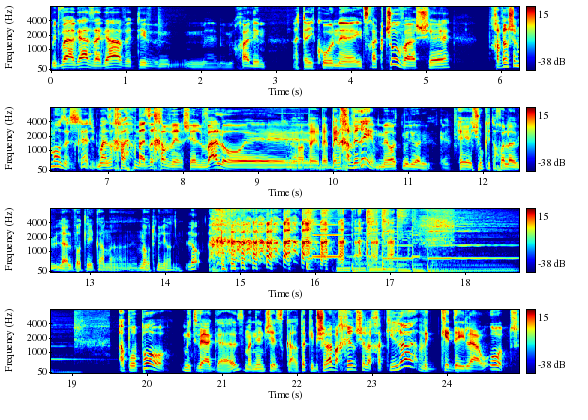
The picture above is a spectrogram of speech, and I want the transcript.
מתווה הגז, אגב, היטיב במיוחד עם הטייקון אה, יצחק תשובה, ש... חבר של מוזס. כן, מה זה, מה זה חבר שהלווה לו אה, ב- בין חברים. מאות מיליונים, כן. אה, שוקי, אתה יכול לה- להלוות לי כמה מאות מיליונים? לא. אפרופו מתווה הגז, מעניין שהזכרת, כי בשלב אחר של החקירה, וכדי להראות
